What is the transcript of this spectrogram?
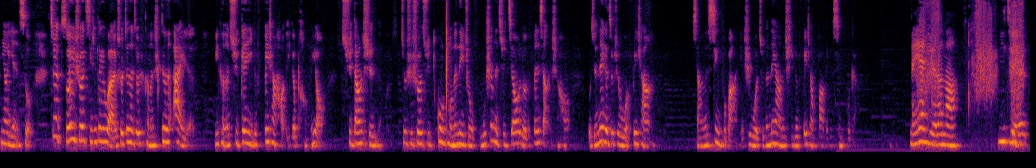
你要严肃，就所以说，其实对于我来说，真的就是可能是跟爱人，你可能去跟一个非常好的一个朋友，去当时就是说去共同的那种无声的去交流的分享的时候，我觉得那个就是我非常想要的幸福吧，也是我觉得那样的是一个非常棒的一个幸福感。梅艳觉得呢？你姐。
